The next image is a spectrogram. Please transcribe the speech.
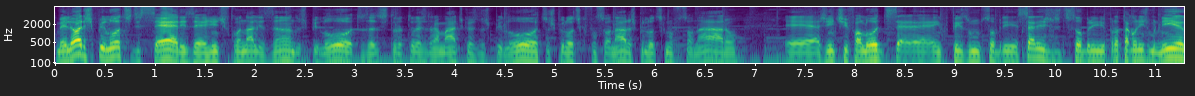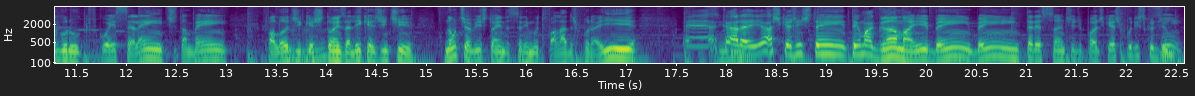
melhores pilotos de séries, aí a gente ficou analisando os pilotos, as estruturas dramáticas dos pilotos, os pilotos que funcionaram, os pilotos que não funcionaram. É, a gente falou de é, fez um sobre séries de- sobre protagonismo negro, que ficou excelente também. Falou de questões ali que a gente não tinha visto ainda serem muito faladas por aí. É, cara, eu acho que a gente tem, tem uma gama aí bem, bem interessante de podcast, por isso que eu Sim. digo,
